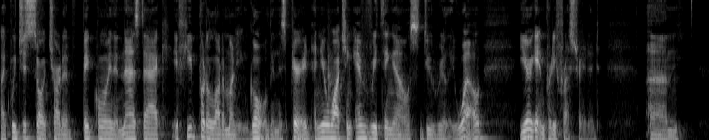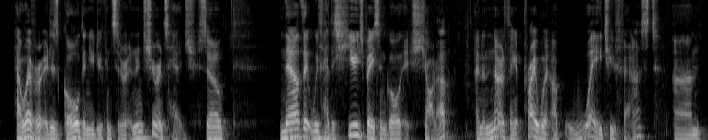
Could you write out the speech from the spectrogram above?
Like we just saw a chart of Bitcoin and NASDAQ. If you'd put a lot of money in gold in this period and you're watching everything else do really well, you're getting pretty frustrated. Um, however, it is gold and you do consider it an insurance hedge. So now that we've had this huge base in gold, it shot up. And another thing, it probably went up way too fast. Um,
